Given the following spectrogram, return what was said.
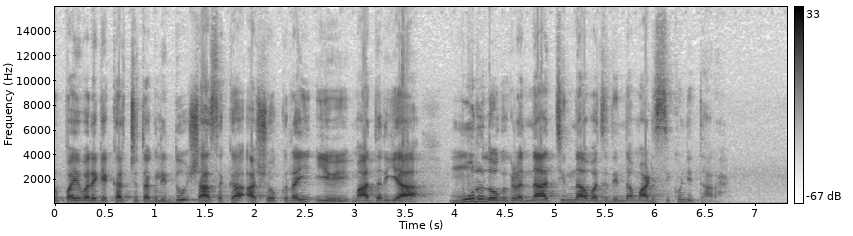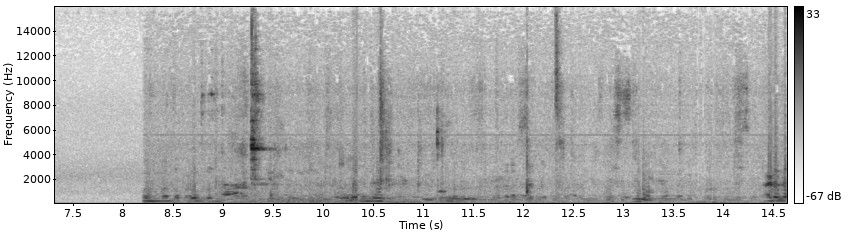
ರೂಪಾಯಿವರೆಗೆ ಖರ್ಚು ತಗಲಿದ್ದು ಶಾಸಕ ಅಶೋಕ್ ರೈ ಈ ಮಾದರಿಯ ಮೂರು ಲೋಗೋಗಳನ್ನು ಚಿನ್ನ ವಜದಿಂದ ಮಾಡಿಸಿಕೊಂಡಿದ್ದಾರೆ ಅಲ್ಲ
